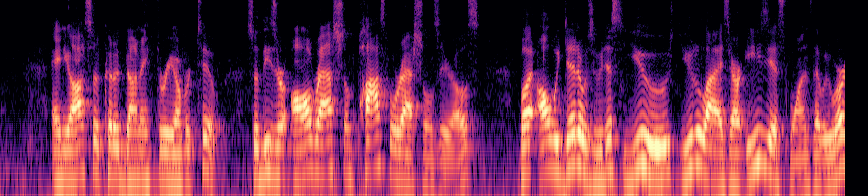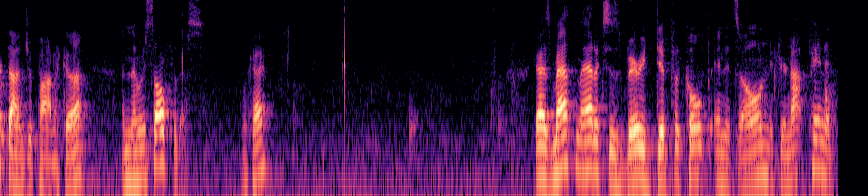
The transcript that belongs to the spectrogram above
And you also could have done a 3 over 2. So these are all rational, possible rational zeros. But all we did was we just used, utilized our easiest ones that we worked on Japonica, and then we solved for this. Okay? Guys, mathematics is very difficult in its own. If you're not paying attention,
